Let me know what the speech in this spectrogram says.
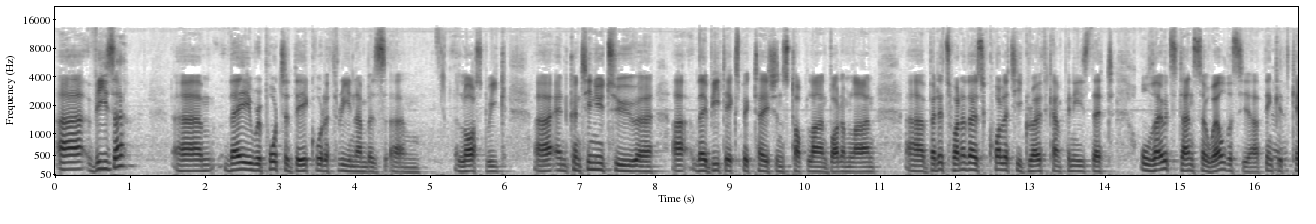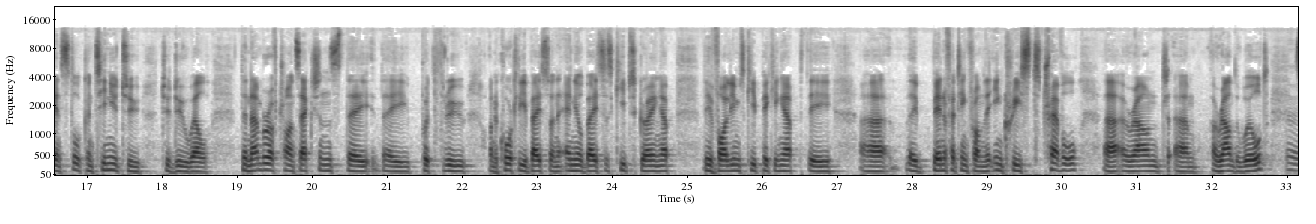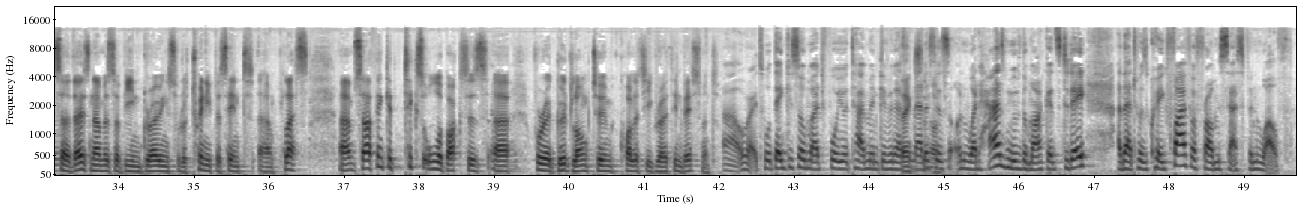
Uh, Visa. Um, they reported their quarter three numbers um, last week uh, and continue to, uh, uh, they beat expectations, top line, bottom line. Uh, but it's one of those quality growth companies that, although it's done so well this year, I think it can still continue to, to do well the number of transactions they, they put through on a quarterly basis, on an annual basis, keeps growing up. Their volumes keep picking up. They, uh, they're benefiting from the increased travel uh, around, um, around the world. Mm. So those numbers have been growing sort of 20% um, plus. Um, so I think it ticks all the boxes uh, for a good long term quality growth investment. Uh, all right. Well, thank you so much for your time and giving us Thanks analysis on what has moved the markets today. Uh, that was Craig Pheiffer from Sasfin Wealth.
